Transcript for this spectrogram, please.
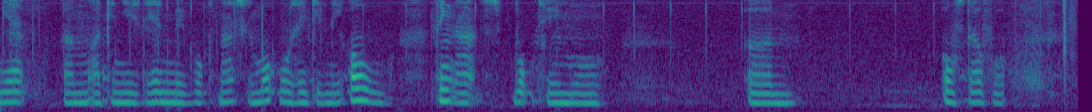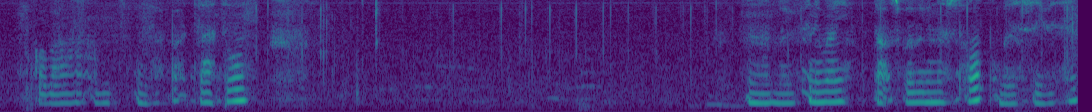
yeah. Um, I can use the hidden move rock smash, and what will he give me? Oh, I think that's rock tomb or um. Oh, stealth rock. Forgot about that. Um, bad? That all? Uh, move. Anyway, that's where we're gonna stop. I'm gonna save it here.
